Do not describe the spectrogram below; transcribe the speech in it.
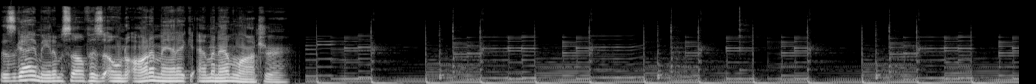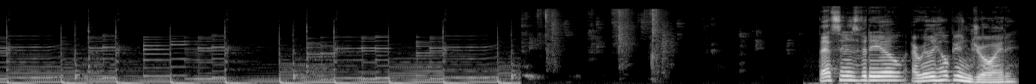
This guy made himself his own automatic M&M launcher. That's in this video. I really hope you enjoyed,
